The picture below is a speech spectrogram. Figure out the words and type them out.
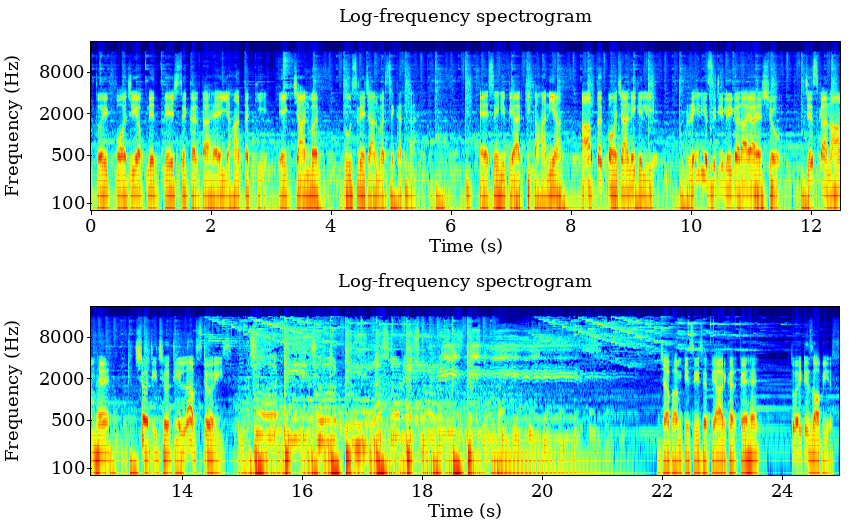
तो एक फौजी अपने देश से करता है, यहाँ तक कि एक जानवर दूसरे जानवर से करता है। ऐसे ही प्यार की कहानियाँ आप तक पहुँचाने के लिए रेडियो सिटी लेकर आया है शो, जिसका नाम है छोटी छोटी लव स्टोरीज। छोटी छोटी लव स्टोरी जब हम किसी से प्यार करते हैं तो इट इज़ ऑब्वियस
